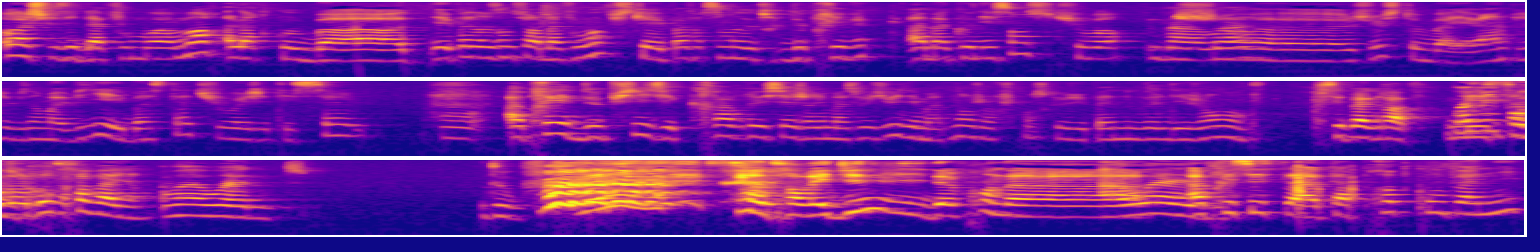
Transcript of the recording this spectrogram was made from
Oh, je faisais de la FOMO à mort, alors que bah, il n'y avait pas de raison de faire de la FOMO, puisqu'il n'y avait pas forcément de trucs de prévu à ma connaissance, tu vois. Bah Genre, ouais. euh, juste, bah, il n'y avait rien de prévu dans ma vie et basta, tu vois, j'étais seule. Ouais. Après, depuis, j'ai grave réussi à gérer ma solitude et maintenant, genre, je pense que j'ai pas de nouvelles des gens. C'est pas grave. Ouais, mais pendant le gros travail. hein. Ouais, ouais. De ouf. C'est un travail d'une vie d'apprendre à Ah ouais. apprécier ta, ta propre compagnie.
